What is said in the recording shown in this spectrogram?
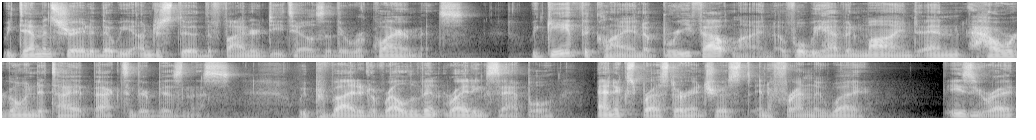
We demonstrated that we understood the finer details of their requirements. We gave the client a brief outline of what we have in mind and how we're going to tie it back to their business. We provided a relevant writing sample and expressed our interest in a friendly way. Easy, right?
